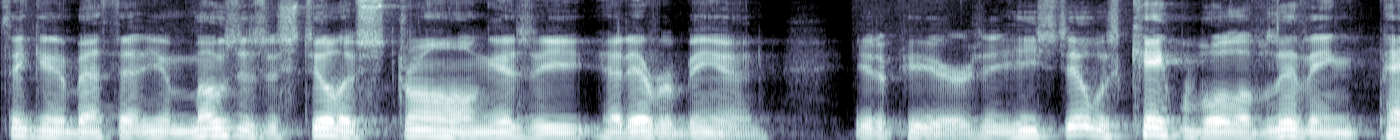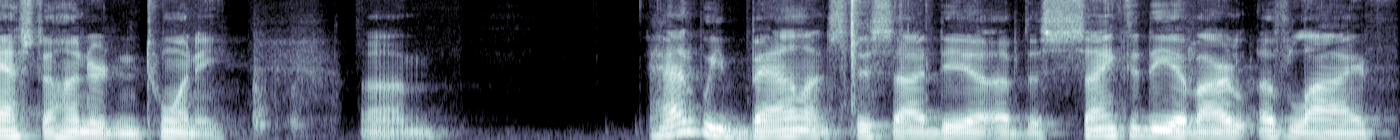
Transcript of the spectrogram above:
Thinking about that, you know, Moses is still as strong as he had ever been, it appears. He still was capable of living past 120. Um, how do we balance this idea of the sanctity of our of life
